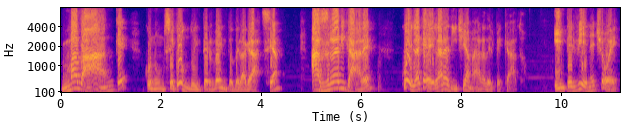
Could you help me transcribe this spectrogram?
ma va anche con un secondo intervento della grazia a sradicare quella che è la radice amara del peccato. Interviene cioè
